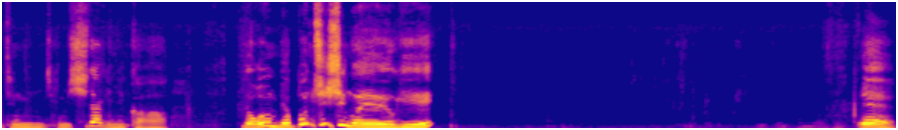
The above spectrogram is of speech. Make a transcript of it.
지금, 지금 시작이니까. 근데 어, 몇번 치신 거예요, 여기? 예.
